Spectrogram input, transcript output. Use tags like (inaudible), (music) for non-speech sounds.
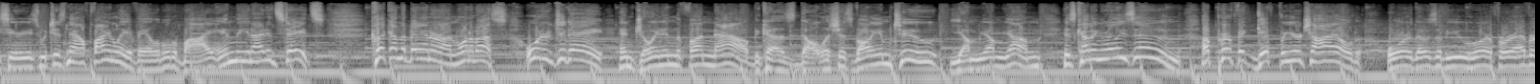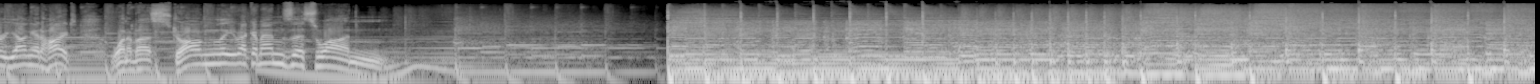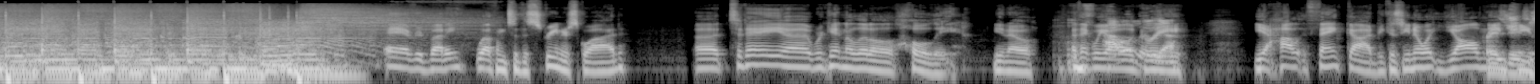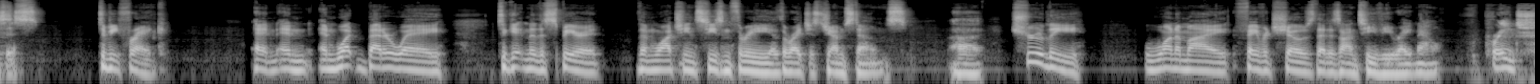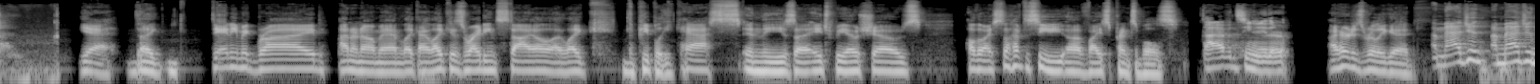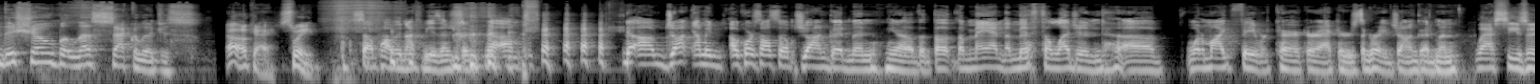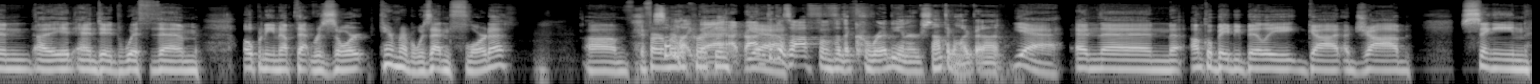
series which is now finally available to buy in the United States. Click on the banner on one of us, order today, and join in the fun now because Delicious Volume 2, Yum Yum Yum, is coming really soon. A perfect gift for your child or those of you who are forever young at heart. One of us strongly recommends this one. Everybody. Welcome to the Screener Squad. Uh, today, uh, we're getting a little holy. You know, I think we all agree. Yeah, hol- thank God, because you know what? Y'all need Jesus. Jesus. to be frank. And and and what better way to get into the spirit than watching season three of The Righteous Gemstones? Uh, truly one of my favorite shows that is on TV right now Preach. yeah, like Danny McBride. I don't know, man. Like I like his writing style. I like the people he casts in these uh, HBO shows. Although I still have to see uh, Vice Principals. I haven't seen either. I heard it's really good. Imagine, imagine this show, but less sacrilegious. Oh, okay, sweet. So probably not to be as interesting. No, um, (laughs) no, um, John. I mean, of course, also John Goodman. You know, the the, the man, the myth, the legend. Uh, one of my favorite character actors, the great John Goodman. Last season, uh, it ended with them opening up that resort. Can't remember. Was that in Florida? Um, if I Something remember like correctly, that. I, I think it was off of the Caribbean or something like that. Yeah. And then Uncle Baby Billy got a job singing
